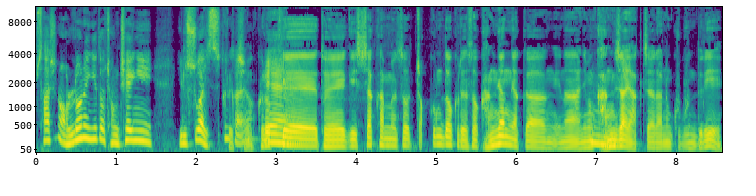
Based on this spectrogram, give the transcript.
사실은 언론 행위도 정치 행위일 수가 있으니까요. 그렇죠. 그렇게 되기 시작하면서 조금 더 그래서 강약 약강이나 아니면 음. 강자 약자라는 구분들이 예.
